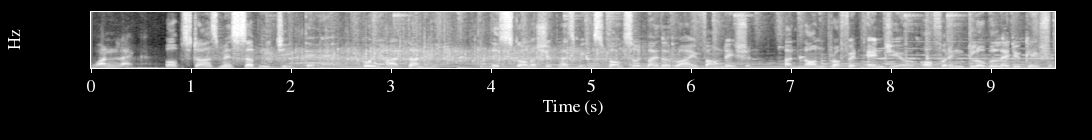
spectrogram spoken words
one lakh pop stars में सभी जीतते हैं कोई हारता नहीं This scholarship has been sponsored by the Rai Foundation, a non-profit NGO offering global education.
